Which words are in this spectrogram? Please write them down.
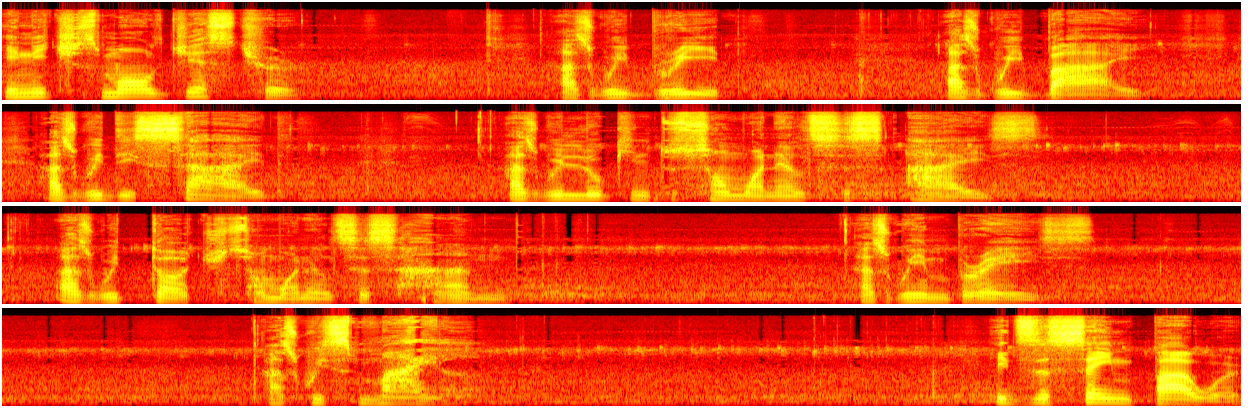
in each small gesture as we breathe, as we buy, as we decide as we look into someone else's eyes, as we touch someone else's hand, as we embrace, as we smile. It's the same power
